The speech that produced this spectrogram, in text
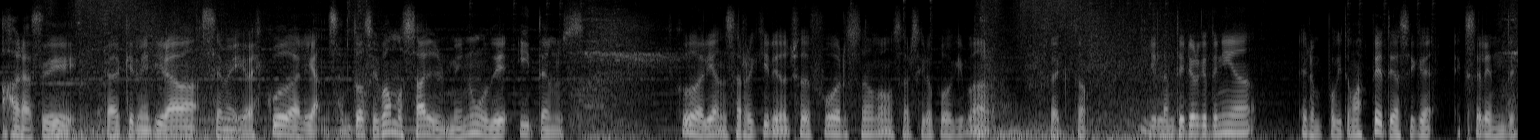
Ahora sí, cada vez que me tiraba se me iba escudo de alianza. Entonces vamos al menú de ítems. Escudo de alianza requiere 8 de fuerza. Vamos a ver si lo puedo equipar. Perfecto. Y el anterior que tenía era un poquito más pete, así que excelente.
